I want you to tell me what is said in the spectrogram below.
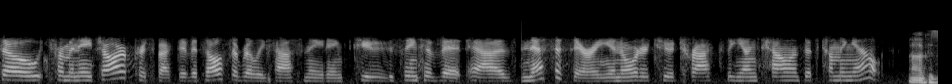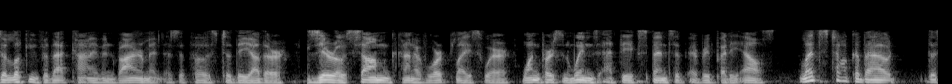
So, from an HR perspective, it's also really fascinating to think of it as necessary in order to attract the young talent that's coming out. Because uh, they're looking for that kind of environment as opposed to the other zero sum kind of workplace where one person wins at the expense of everybody else. Let's talk about the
